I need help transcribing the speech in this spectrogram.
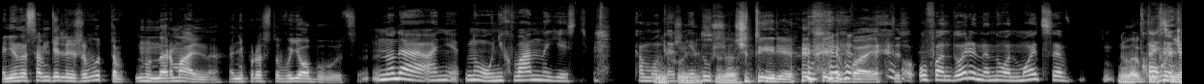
они на самом деле живут там, ну, нормально. Они просто выебываются. Ну да, они, ну, у них ванна есть. Кому даже не душ. да. Четыре. У Фандорина, ну, он моется На кухне.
